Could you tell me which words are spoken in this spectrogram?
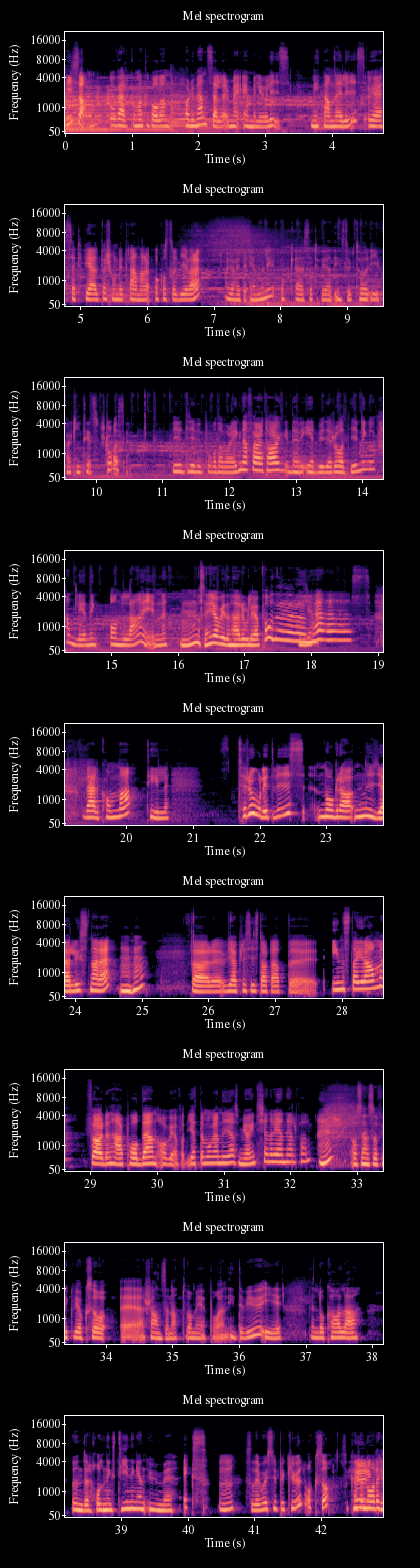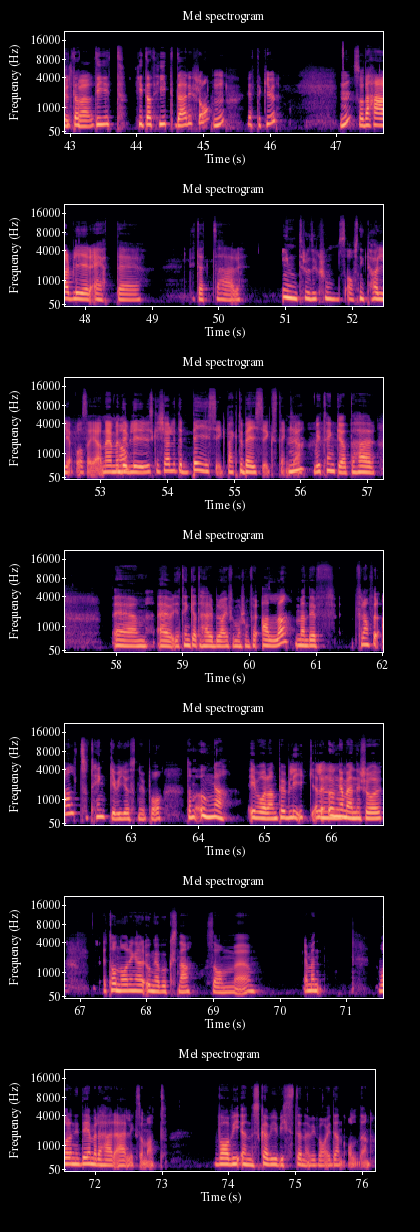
Hejsan och välkomna till podden Har du mens eller med Emily och Elise. Mitt namn är Elise och jag är certifierad personlig tränare och kostrådgivare. Och jag heter Emily och är certifierad instruktör i fertilitetsförståelse. Vi driver båda våra egna företag där vi erbjuder rådgivning och handledning online. Mm, och sen gör vi den här roliga podden! Yes! Välkomna till troligtvis några nya lyssnare. Mhm. För vi har precis startat eh, Instagram för den här podden och vi har fått jättemånga nya som jag inte känner igen i alla fall. Och sen så fick vi också eh, chansen att vara med på en intervju i den lokala underhållningstidningen Ume X. Mm. Så det var ju superkul också. Så kanske några hittat, dit, hittat hit därifrån. Mm. Jättekul. Så det här blir ett eh, litet så här introduktionsavsnitt höll jag på att säga. Nej men Ja. det blir, vi ska köra lite basic, back to basics tänker Mm. jag. Vi tänker att det här är, jag tänker att det här är bra information för alla, men det är framför allt så tänker vi just nu på de unga i våran publik, eller Mm. unga människor, tonåringar, unga vuxna som, eh, ja men, våran idé med det här är liksom att vad vi önskar vi visste när vi var i den åldern.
